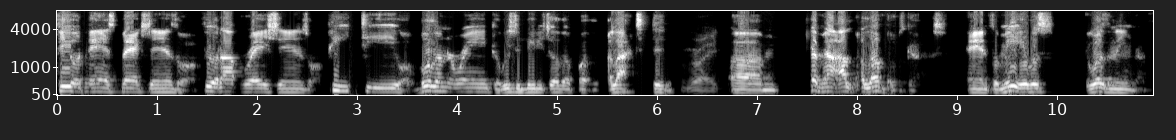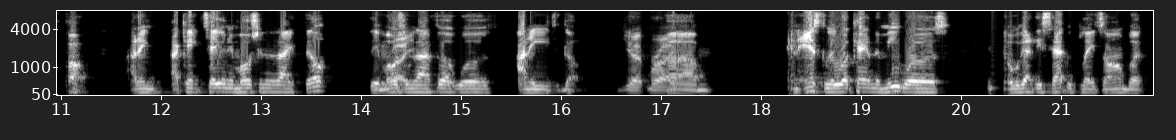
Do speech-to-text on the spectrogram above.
field day inspections or field operations or PT or bull in the ring because we should beat each other up a, lot too. Right. Um, I, mean, I, I, love those guys, and for me, it was it wasn't even a thought. I didn't. I can't tell you an emotion that I felt. The emotion right. that I felt was I need to go. Yep. Right. Um, and instantly, what came to me was, you know, we got these SAPI plates on, but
